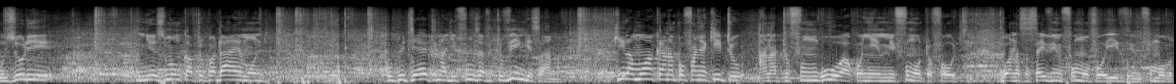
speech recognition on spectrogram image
Uzuri Mwenyezi Mungu katupa Diamond kupitia yetu tunajifunza vitu vingi sana. Kila mwaka anapofanya kitu anatufungua kwenye mifumo tofauti. Bwana, sasa hivi mfumo upo hivi, mfumo.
